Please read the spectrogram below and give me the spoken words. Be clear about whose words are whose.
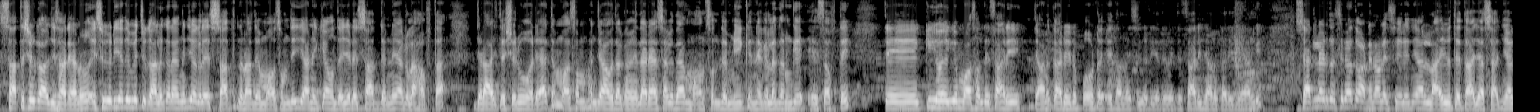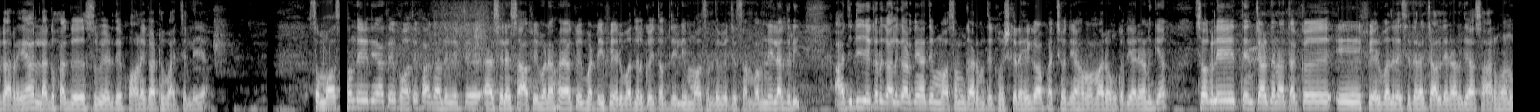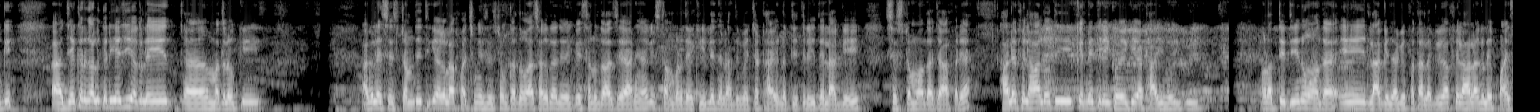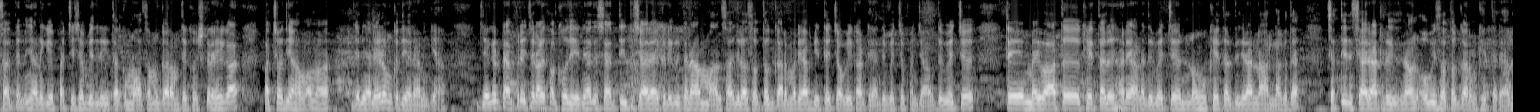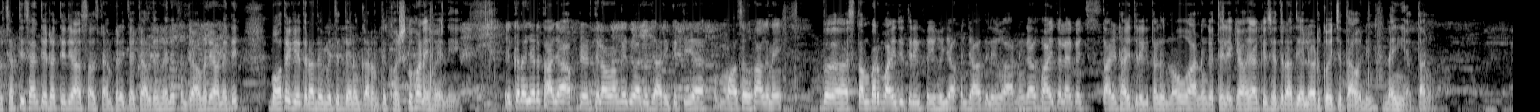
Speaker 1: ਸਤਿ ਸ਼੍ਰੀ ਅਕਾਲ ਜੀ ਸਾਰਿਆਂ ਨੂੰ। ਇਸ ਵੀਡੀਓ ਦੇ ਵਿੱਚ ਗੱਲ ਕਰਾਂਗੇ ਜੀ ਅਗਲੇ 7 ਦਿਨਾਂ ਦੇ ਮੌਸਮ ਦੀ, ਯਾਨੀ ਕਿ ਆਉਂਦੇ ਜਿਹੜੇ 7 ਦਿਨ ਨੇ, ਅਗਲਾ ਹਫਤਾ, ਜਿਹੜਾ ਅੱਜ ਤੋਂ ਸ਼ੁਰੂ ਹੋ ਰਿਹਾ। ਤੇ ਮੌਸਮ ਪੰਜਾਬ ਦਾ ਕਿਵੇਂ ਦਾ ਰਹਿ ਸਕਦਾ? ਹੈ ਮੌਨਸੂਨ ਦੇ ਮੀਂਹ ਕਿੰਨੇ ਕੁ ਲੱਗਣਗੇ ਇਸ ਹਫ਼ਤੇ? ਤੇ ਕੀ ਹੋਏਗੀ ਮੌਸਮ ਦੀ ਸਾਰੀ ਜਾਣਕਾਰੀ ਰਿਪੋਰਟ ਇਹ ਤੁਹਾਨੂੰ ਇਸ ਵੀਡੀਓ ਦੇ ਵਿੱਚ ਸਾਰੀ ਜਾਣਕਾਰੀ ਦੇਵਾਂਗੇ। ਸੈਟੇਲਾਈਟ ਤਸਵੀਰਾਂ ਤੁਹਾਡੇ ਨਾਲ ਇਸ ਵੇਲੇ ਦੀਆਂ ਲਾਈਵ ਤੇ ਤਾਜ਼ਾ ਸਾਂਝੀਆਂ ਕਰ ਰਹੇ ਹਾਂ। ਲਗਭਗ ਸਵੇਰ ਦੇ ਪੌਣੇ ਕੁ ਅੱਠ ਚੱਲੇ ਆ। ਸੋ ਮੌਸਮ ਦੇਖਦੇ ਹਾਂ ਤੇ ਬਹੁਤੇ ਭਾਗਾਂ ਦੇ ਵਿੱਚ ਇਸ ਵੇਲੇ ਸਾਫ਼ ਹੀ ਬਣਿਆ ਹੋਇਆ, ਕੋਈ ਵੱਡੀ ਫੇਰ ਬਦਲ ਕੋਈ ਤਬਦੀਲੀ ਮੌਸਮ ਦੇ ਵਿੱਚ ਸੰਭਵ ਨਹੀਂ ਲੱਗ ਰਹੀ। ਅੱਜ ਦੀ ਜੇਕਰ ਗੱਲ ਕਰਦੇ ਹਾਂ ਤੇ ਮੌਸਮ ਗਰਮ ਤੇ ਖੁਸ਼ਕ ਰਹੇਗਾ ਪੱਛੋਂ ਦੀਆਂ ਹਵਾਵਾਂ ਰੌਣਕਦੀਆਂ ਰਹਿਣਗੀਆਂ। ਸੋ ਅਗਲੇ 3-4 ਦਿਨਾਂ ਤੱਕ ਇਹ ਫੇਰ ਬਦਲ ਇਸੇ ਤਰ੍ਹਾਂ ਚੱਲਦੇ ਰਹਿਣ ਦੇ ਆਸਾਰ ਹੋਣਗੇ। ਜੇਕਰ ਗੱਲ ਕਰੀਏ ਜੀ ਅਗਲੇ ਮਤਲਬ ਕਿ ਅਗਲੇ ਸਿਸਟਮ ਦੀ ਕਿ ਅਗਲਾ ਪੱਛਮੀ ਸਿਸਟਮ ਕਦੋਂ ਆ ਸਕਦਾ? ਜਿਵੇਂ ਕਿ ਸਾਨੂੰ ਦੱਸਦੇ ਆ ਰਹੇ ਹਾਂ ਕਿ ਸਤੰਬਰ ਦੇ ਅਖੀਰਲੇ ਦਿਨਾਂ ਦੇ ਵਿੱਚ 28 29 ਤਰੀਕ ਦੇ ਲਾਗੇ ਸਿਸਟਮ ਆਉਂਦਾ ਜਾ ਫਿਰਿਆ। ਹਾਲੇ ਫਿਲਹਾਲ ਉਹਦੀ ਕਿੰਨੀ ਤਰੀਕ ਹੋਏਗੀ? 28 ਹੋਏਗੀ। 29 ਤੀਹ ਨੂੰ ਆਉਂਦਾ ਇਹ ਲਾਗੇ ਜਾ ਕੇ ਪਤਾ ਲੱਗੇਗਾ। ਫਿਲਹਾਲ ਅਗਲੇ 5-7 ਦਿਨ ਯਾਨੀ ਕਿ 25 26 ਤਰੀਕ ਤੱਕ ਮੌਸਮ ਗਰਮ ਤੇ ਖੁਸ਼ਕ ਰਹੇਗਾ। ਪੱਛੋਂ ਦੀਆਂ ਹਵਾਵਾਂ ਜਿਹੜੀਆਂ ਨੇ ਰੁਮਕਦੀਆਂ ਰਹਿਣਗੀਆਂ। ਜੇਕਰ ਟੈਂਪਰੇਚਰ ਵਾਲੇ ਪੱਖੋਂ ਦੇਖਦੇ ਹਾਂ ਤੇ 37.1 ਡਿਗਰੀ ਦੇ ਨਾਲ ਮਾਨਸਾ ਜ਼ਿਲ੍ਹਾ ਸਭ ਤੋਂ ਗਰਮ ਰਿਹਾ। ਬੀਤੇ 24 ਘੰਟਿਆਂ ਦੇ ਵਿੱਚ ਪੰਜਾਬ ਦੇ ਵਿੱਚ ਤੇ ਮੇਵਾਤ ਖੇਤਰ ਹਰਿਆਣਾ ਦੇ ਵਿੱਚ ਨੂਹ ਖੇਤਰ ਦੇ ਜਿਹੜਾ ਨਾਲ ਲੱਗਦਾ 36.8 ਡਿਗਰੀ ਦੇ ਨਾਲ ਉਹ ਵੀ ਸਭ ਤੋਂ ਗਰਮ ਖੇਤਰ ਰਿਹਾ। ਤੇ 36 37 38 ਦੇ ਆਸ-ਪਾਸ ਟੈਂਪਰੇਚਰ ਚੱਲਦੇ ਹੋਏ ਨੇ। ਪੰਜਾਬ, ਹਰਿਆਣੇ ਦੇ ਬਹੁਤੇ ਖੇਤਰਾਂ ਦੇ ਵਿੱਚ ਦਿਨ ਗਰਮ ਤੇ ਖੁਸ਼ਕ ਹੋਣੇ ਹੋਏ ਨੇ। ਇੱਕ ਨਜ਼ਰ ਤਾਜ਼ਾ ਅਪਡੇਟ ਤੇ ਲਾਵਾਂਗੇ ਜੋ ਅੱਜ ਜਾਰੀ ਕੀਤੀ ਹੈ ਮੌਸਮ ਵਿਭਾਗ ਨੇ, ਦ- ਸਤੰਬਰ 22 ਦੀ ਤਰੀਕ ਹੋਈ ਹੋਈ ਆ, ਪੰਜਾਬ ਦੇ ਲਈ ਵਾਰਨਿੰਗ ਹੈ 22 ਤੋਂ ਲੈ ਕੇ 27 28 ਤਰੀਕ ਤੱਕ ਨੌ ਵਾਰਨਿੰਗ ਇੱਥੇ ਲਿਖਿਆ ਹੋਇਆ, ਕਿਸੇ ਤਰ੍ਹਾਂ ਦੀ ਅਲਰਟ ਕੋਈ ਚੇਤਾਵਨੀ ਨਹੀਂ ਹੈ ਤੁਹਾਨੂੰ।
